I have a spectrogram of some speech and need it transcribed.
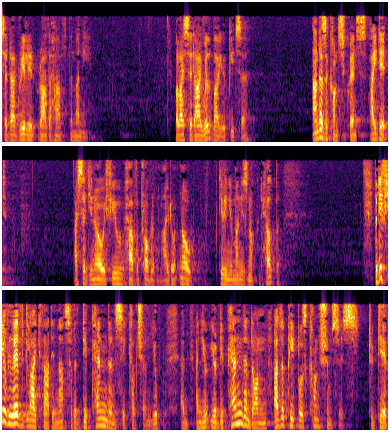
said, I'd really rather have the money. Well, I said, I will buy you pizza. And as a consequence, I did. I said, you know, if you have a problem and I don't know, giving you money is not going to help it. But if you've lived like that in that sort of dependency culture and, you, and, and you, you're dependent on other people's consciences to give,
